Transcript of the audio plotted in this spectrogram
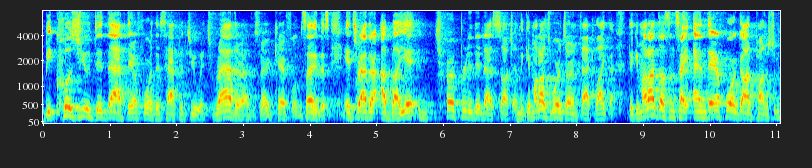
because you did that, therefore this happened to you. It's rather, I was very careful in saying this, it's rather Abaye interpreted it as such. And the Gemara's words are in fact like that. The Gemara doesn't say, and therefore God punished him.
